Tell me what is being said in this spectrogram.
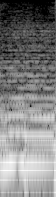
Mm-hmm.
